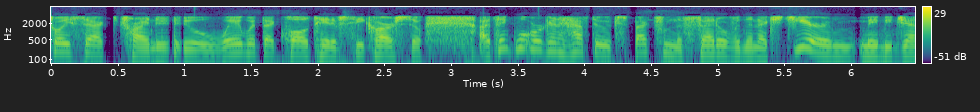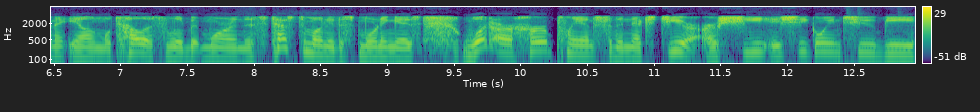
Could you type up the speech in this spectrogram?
Choice Act, trying to do away with that qualitative CCAR. So, I think what we're going to have to expect from the Fed over the next year, and maybe Janet Yellen will tell us a little bit more in this testimony this morning, is what are her plans for the next year? Are she is she going to be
